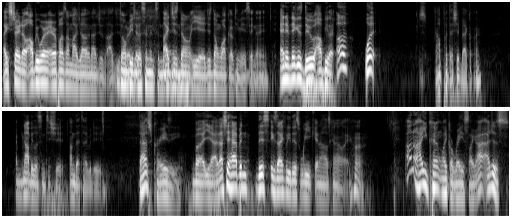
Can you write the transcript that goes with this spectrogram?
Like straight up, I'll be wearing AirPods on my job and I just, I just Don't be listening to I just don't, yeah, just don't walk up to me and say nothing. And if niggas do, I'll be like, oh, what? Just I'll put that shit back on. I'll not be listening to shit. I'm that type of dude. That's crazy. But yeah, that shit happened this exactly this week, and I was kind of like, huh. I don't know how you couldn't like erase. Like I, I just,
